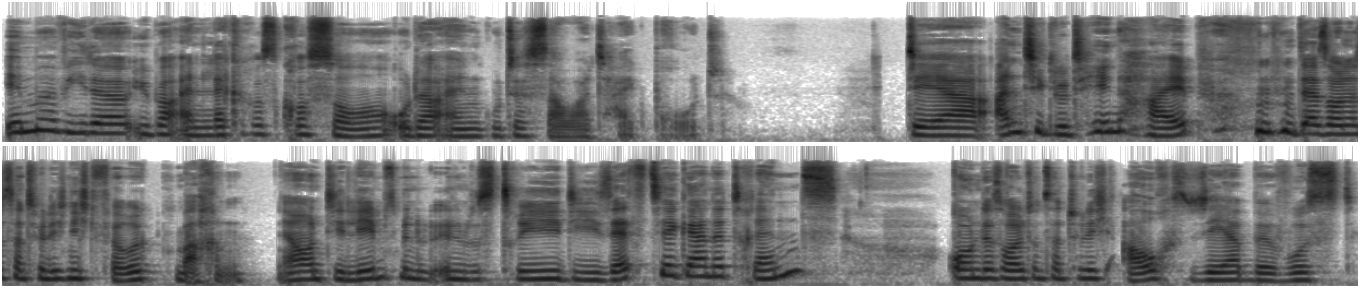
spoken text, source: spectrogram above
immer wieder über ein leckeres Croissant oder ein gutes Sauerteigbrot. Der Anti-Gluten-Hype, der soll uns natürlich nicht verrückt machen. Ja, und die Lebensmittelindustrie, die setzt hier gerne Trends und es sollte uns natürlich auch sehr bewusst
